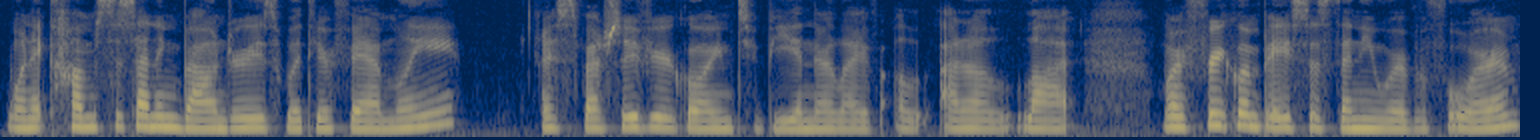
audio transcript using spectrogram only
when it comes to setting boundaries with your family, especially if you're going to be in their life at a lot more frequent basis than you were before,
